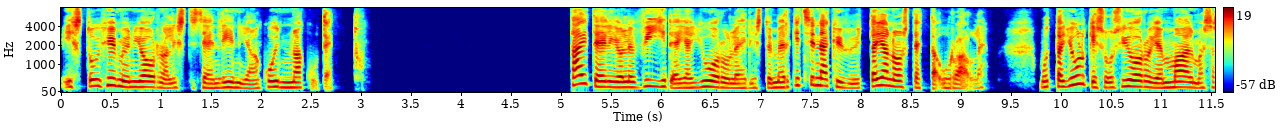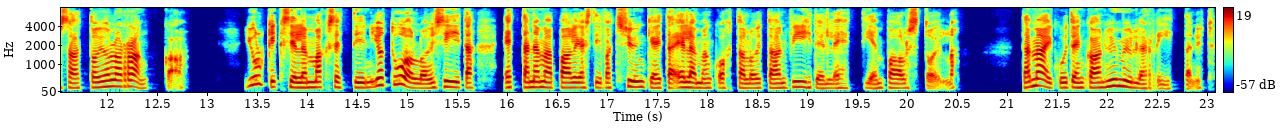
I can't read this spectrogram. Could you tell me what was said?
istui hymyn journalistiseen linjaan kuin nakutettu. Taiteilijoille viihde- ja juorulehdistö merkitsi näkyvyyttä ja nostetta uralle, mutta julkisuus juorujen maailmassa saattoi olla rankkaa. Julkiksille maksettiin jo tuolloin siitä, että nämä paljastivat synkeitä elämänkohtaloitaan viihdelehtien palstoilla. Tämä ei kuitenkaan hymylle riittänyt.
